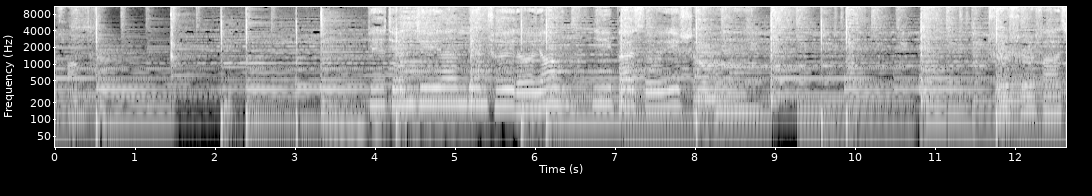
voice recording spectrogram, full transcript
荒唐。别惦记岸边吹的扬，你白色衣裳，只是发间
